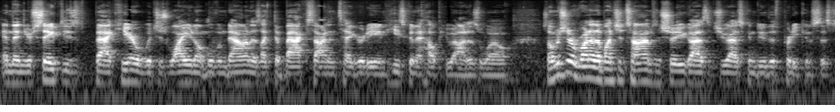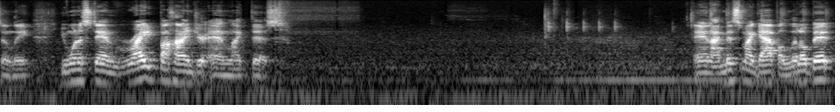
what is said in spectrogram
And then your safety's back here, which is why you don't move him down, is like the backside integrity, and he's going to help you out as well. So I'm just going to run it a bunch of times and show you guys that you guys can do this pretty consistently. You want to stand right behind your end like this. And I missed my gap a little bit,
